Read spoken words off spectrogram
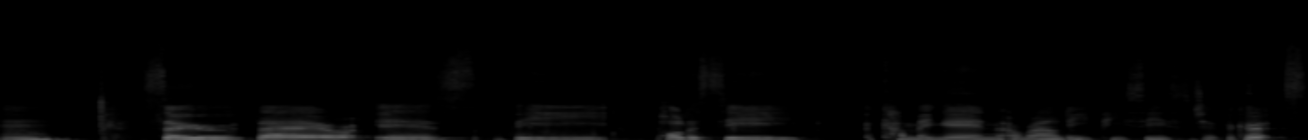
Mm. So there is the policy coming in around EPC certificates,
